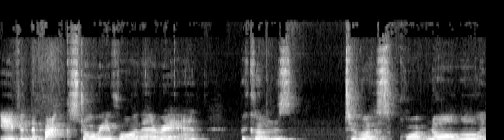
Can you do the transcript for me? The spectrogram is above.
even the backstory of why they're in becomes to us quite normal.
